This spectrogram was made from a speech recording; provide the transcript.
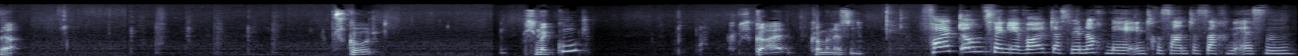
Ja. Ist gut. Schmeckt gut. Ist geil. Kann man essen. Folgt uns, wenn ihr wollt, dass wir noch mehr interessante Sachen essen.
